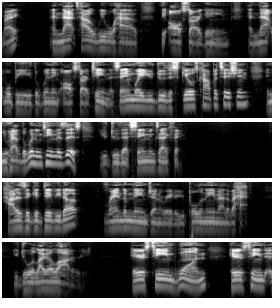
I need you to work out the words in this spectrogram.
Right? And that's how we will have the All Star game. And that will be the winning All Star team. The same way you do the skills competition and you have the winning team is this you do that same exact thing. How does it get divvied up? Random name generator. You pull a name out of a hat. You do it like a lottery. Here's team one. Here's team uh,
